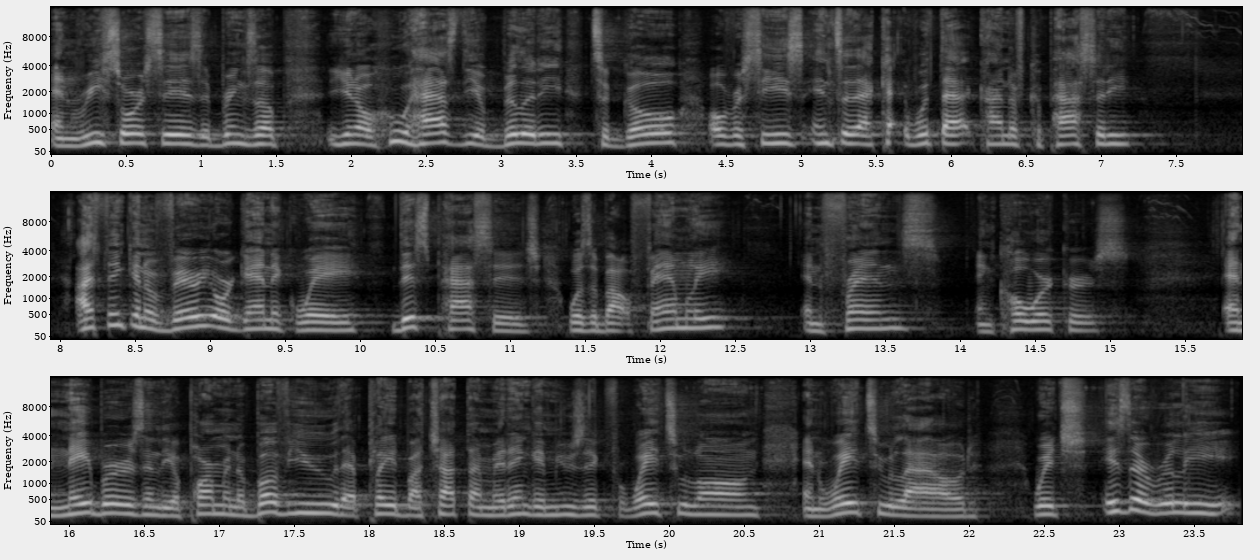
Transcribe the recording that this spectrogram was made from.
and resources. It brings up, you know, who has the ability to go overseas into that with that kind of capacity. I think in a very organic way, this passage was about family and friends and coworkers and neighbors in the apartment above you that played bachata merengue music for way too long and way too loud, which is there really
